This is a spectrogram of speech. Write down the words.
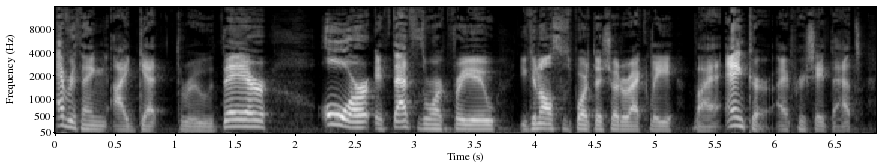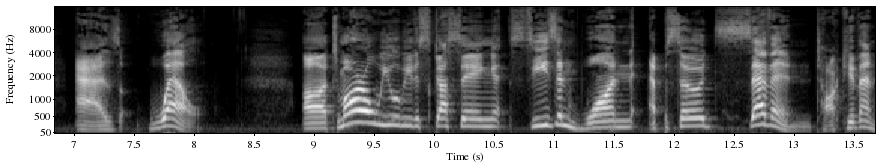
everything I get through there. Or if that doesn't work for you, you can also support the show directly via Anchor. I appreciate that as well. Uh, tomorrow we will be discussing season one, episode seven. Talk to you then.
